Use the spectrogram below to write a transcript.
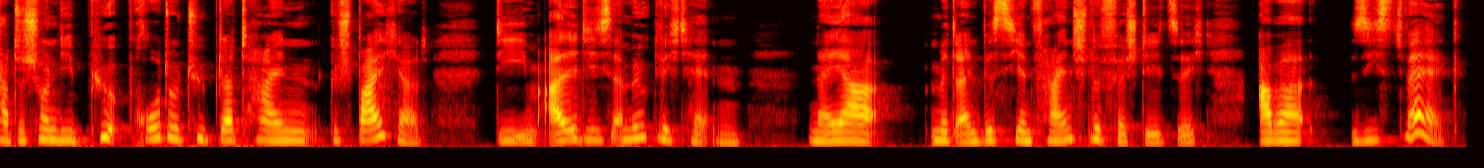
hatte schon die Prototypdateien gespeichert, die ihm all dies ermöglicht hätten. Naja, mit ein bisschen Feinschliff versteht sich, aber sie ist weg.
